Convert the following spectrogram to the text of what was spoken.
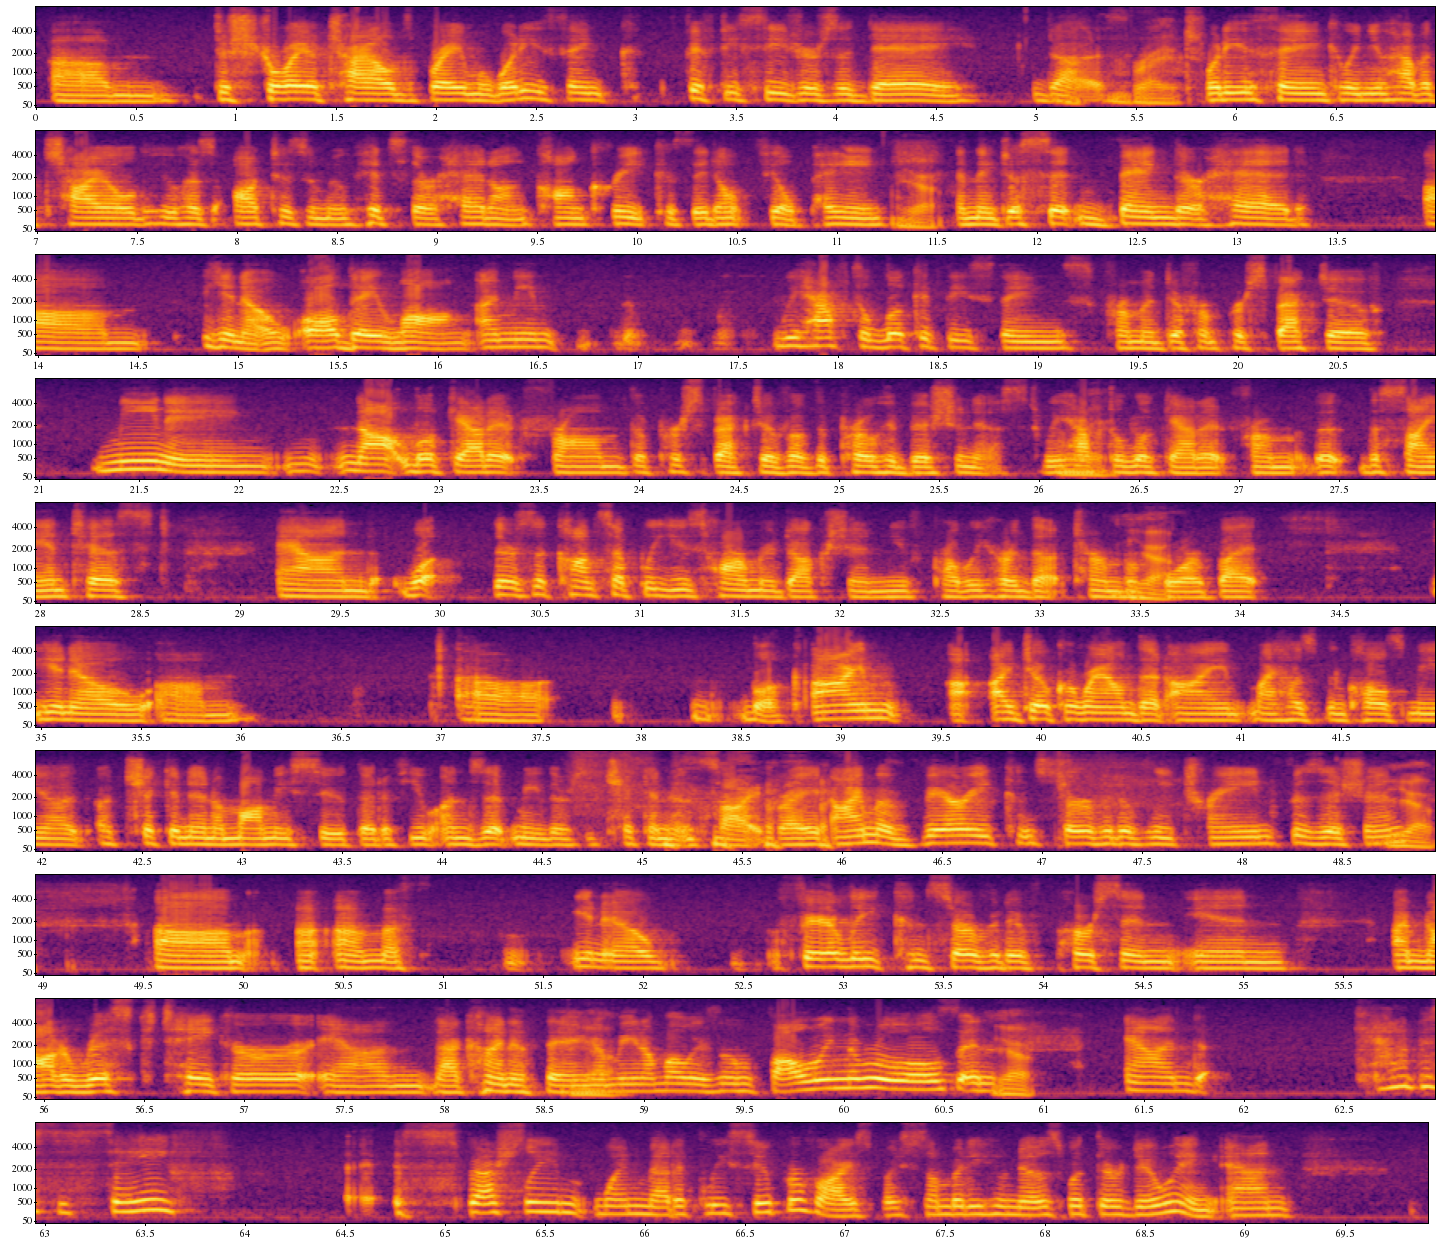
um, destroy a child's brain. Well, what do you think? 50 seizures a day does. Right. What do you think when you have a child who has autism who hits their head on concrete because they don't feel pain yeah. and they just sit and bang their head, um, you know, all day long? I mean, we have to look at these things from a different perspective, meaning not look at it from the perspective of the prohibitionist. We right. have to look at it from the, the scientist and what there's a concept we use harm reduction. You've probably heard that term before, yeah. but you know, um, uh, look, I'm. I joke around that I my husband calls me a, a, chicken in a mommy suit. That if you unzip me, there's a chicken inside. right? I'm a very conservatively trained physician. Yeah. Um, I, I'm a, you know, fairly conservative person in. I'm not a risk taker and that kind of thing. Yeah. I mean, I'm always following the rules and yeah. and cannabis is safe especially when medically supervised by somebody who knows what they're doing. And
